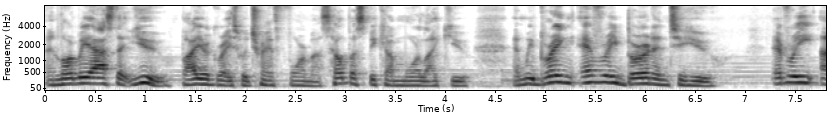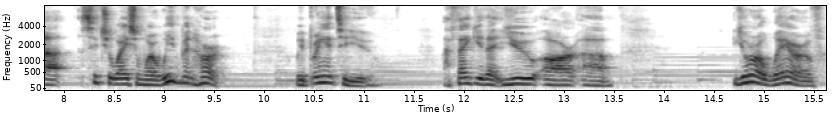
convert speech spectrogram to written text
And Lord, we ask that you, by your grace, would transform us. Help us become more like you. And we bring every burden to you, every uh, situation where we've been hurt. We bring it to you. I thank you that you are uh, you're aware of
